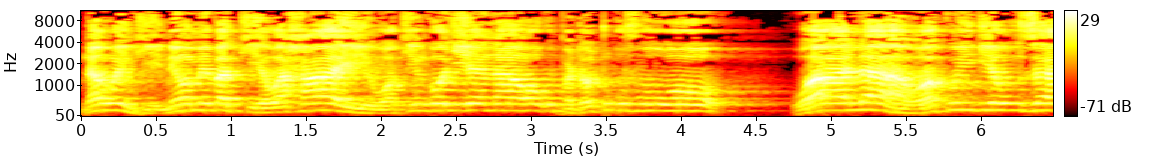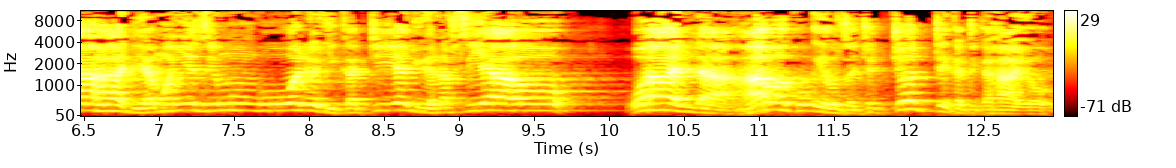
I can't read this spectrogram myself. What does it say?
na wengine wamebakia wahai wakingojea nao kupata utukufu huo. Wala hawakuigeuza ahadi ya Mwenyezi Mungu waliojikatia juu ya nafsi yao, wala hawakugeuza chochote katika hayo.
